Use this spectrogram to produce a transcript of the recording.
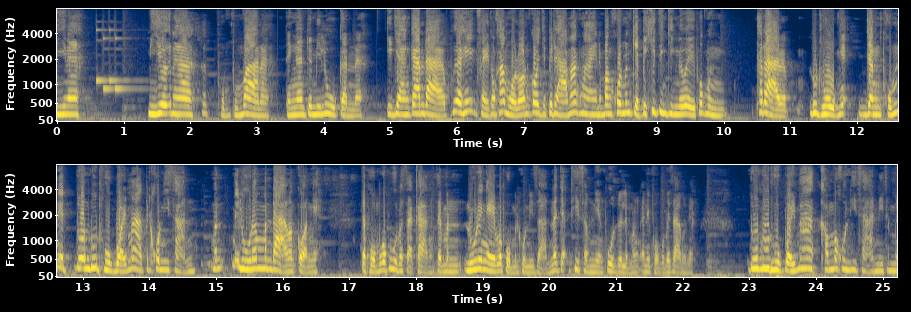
มีนะ มีเยอะนะผมผมว่านะแต่งงานจนมีลูกกันนะอีกอย่างการด่าเพื่อให้ฝ่ายตรงข้ามหัวร้อนก็จะไปด่ามากมายนะบางคนมันเก็บไปคิดจริงๆนะเว้ยพวกมึงถ้าด่าแบบดูถูกเนี้ยอย่างผมเนี่ยโดนดูถูกบ่อยมาก เป็นคนอีสาน มันไม่รู้นะมันด่ามาก่อนไงแต่ผมก็พูดภาษากลาง แต่มันรู้ได้ไงว่าผมเป็นคนอีสานน่าจะที่สำเนียงพูดด้วยแหละมั้งอันนี้ผมก็ไม่ทราบเหมือนกันโดนดูถูกบ่อยมากคำว่าคนอีสานนี่ทำไม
